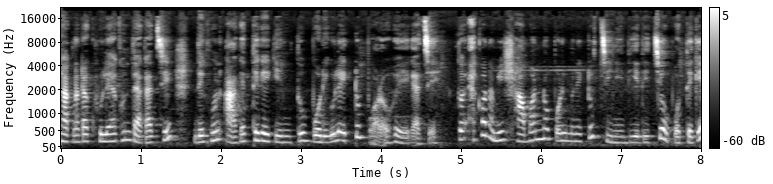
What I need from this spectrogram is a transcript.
ঢাকনাটা খুলে এখন দেখাচ্ছি। দেখুন, আগের থেকে কিন্তু বড়িগুলো একটু বড় হয়ে গেছে। তো এখন আমি সামান্য পরিমাণে একটু চিনি দিয়ে দিচ্ছি ওপর থেকে।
